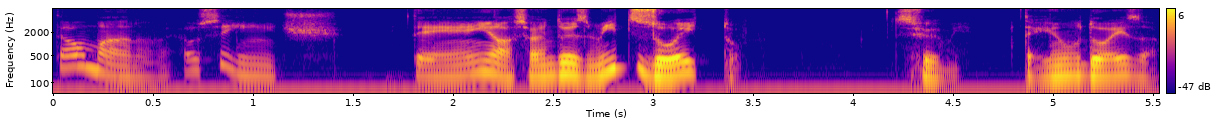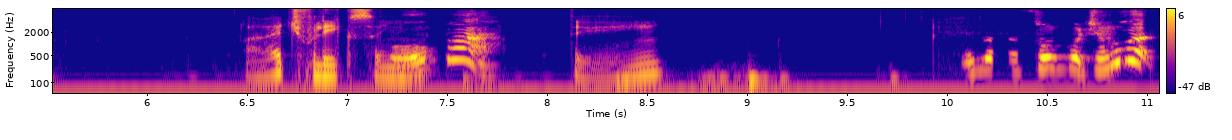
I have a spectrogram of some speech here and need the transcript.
Então, mano, é o seguinte. Tem, ó, só em 2018 esse filme. Tem um dois, ó. Na Netflix ainda. Opa! Tem. Continuação continua?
